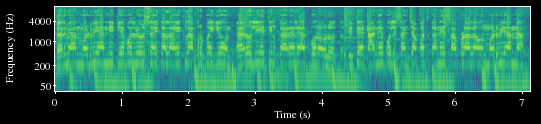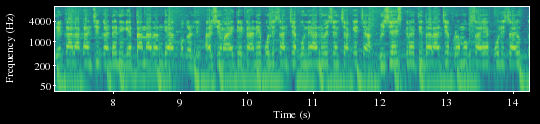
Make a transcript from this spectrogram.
दरम्यान मडवी यांनी केबल व्यावसायिकाला एक लाख रुपये घेऊन ऐरोली येथील कार्यालयात बोलावलं होतं. तिथे ठाणे पोलिसांच्या पथकाने सापळा लावून मडवी यांना एका लाखांची खंडणी घेताना रंगेहात पकडले. अशी माहिती ठाणे पोलिसांच्या गुन्हे अन्वेषण शाखेच्या विशेष कृती दलाचे प्रमुख सहाय्यक पोलीस आयुक्त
